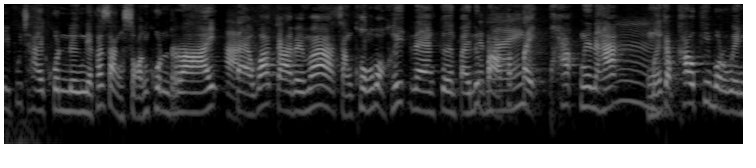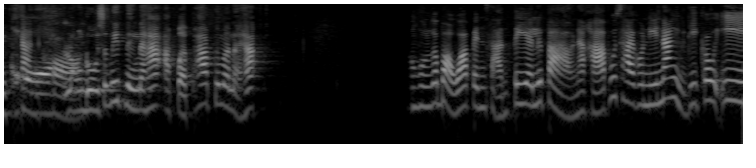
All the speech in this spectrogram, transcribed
มีผู้ชายคนหนึ่งเนี่ยเขาสั่งสอนคนร้าย ค่ะแต่ว่ากลายเป็นว่าสังคมก็บอกเฮ้ยแรงเกินไปหรือเปล่าเห็ก็นไหมเตะพักเนี่ยนะฮะ อืมเหมือนกับเข้าที่บริเวณคกาอรคอ ลองดูสักนิดนึงนะฮะอะเปิดภาพขึ้นมาหน่อยฮะ บางคนก็บอกว่าเป็นสารเตี้ยหรือเปล่านะคะ ผู้ชายคนนี้นั่งอยู่ที่เก้าอี้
